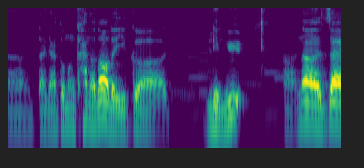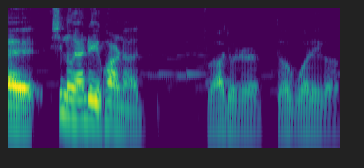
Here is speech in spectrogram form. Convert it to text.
嗯，大家都能看得到的一个领域啊。那在新能源这一块呢，主要就是德国这个，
